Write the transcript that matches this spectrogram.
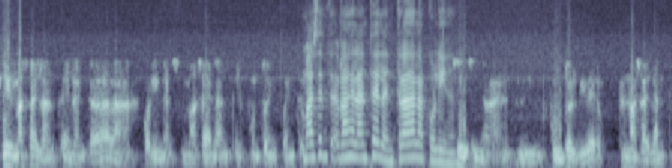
Sí, es más adelante de la entrada a la colina, es más adelante el punto de encuentro. Más, adelante de la entrada a la colina. Sí, señora, el punto del vivero, más adelante.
